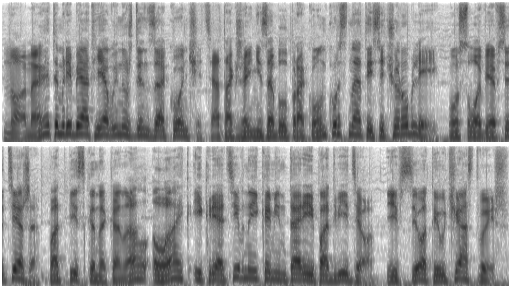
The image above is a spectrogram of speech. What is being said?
Ну а на этом, ребят, я вынужден закончить, а также я не забыл про конкурс на 1000 рублей. Условия все те же. Подписка на канал, лайк и креативные комментарии под видео. И все, ты участвуешь.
